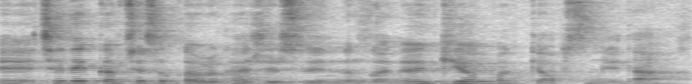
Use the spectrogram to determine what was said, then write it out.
예, 최대값, 최소값을 가질 수 있는 거는 기억밖에 없습니다.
